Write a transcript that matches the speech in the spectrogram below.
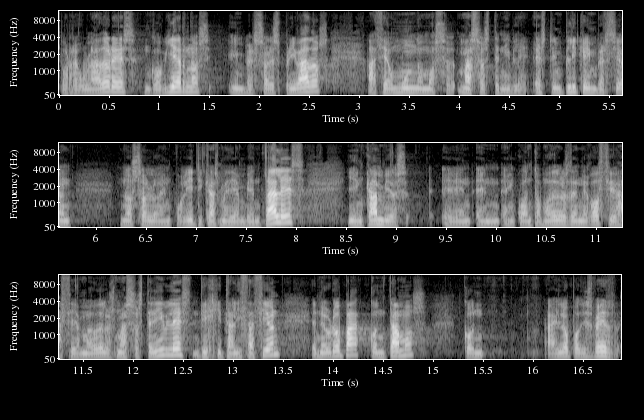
por reguladores, gobiernos, inversores privados hacia un mundo más sostenible. Esto implica inversión no solo en políticas medioambientales y en cambios en, cuanto a modelos de negocio hacia modelos más sostenibles, digitalización. En Europa contamos con, ahí lo podéis ver,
